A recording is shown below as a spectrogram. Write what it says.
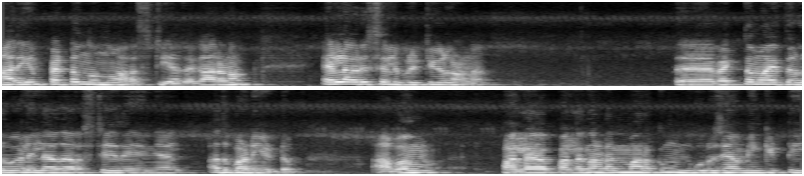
ആരെയും പെട്ടെന്നൊന്നും അറസ്റ്റ് ചെയ്യാതെ. കാരണം എല്ലാവരും സെലിബ്രിറ്റികളാണ് വ്യക്തമായ തെളിവുകളില്ലാതെ അറസ്റ്റ് ചെയ്ത് കഴിഞ്ഞാൽ അത് പണി കിട്ടും അപ്പം പല പല നടന്മാർക്കും മുൻകൂർ ജാമ്യം കിട്ടി.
